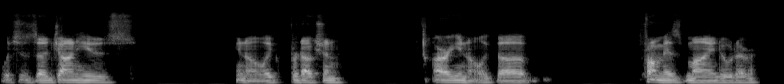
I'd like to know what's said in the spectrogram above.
which is a John Hughes, you know, like production, or you know, like the uh, from his mind or whatever.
